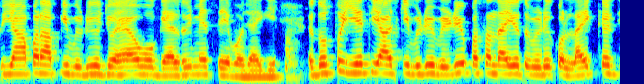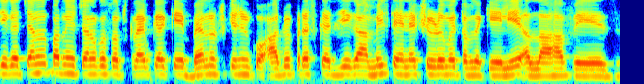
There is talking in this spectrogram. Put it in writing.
तो यहाँ पर आपकी वीडियो जो है वो गैलरी में सेव हो जाएगी। तो दोस्तों, ये थी आज की वीडियो वीडियो पसंद आई हो तो वीडियो को लाइक कर दिएगा चैनल पर नहीं चैनल को सब्सक्राइब करके बेल नोटिफिकेशन को आगे प्रेस कर दिएगा मिलते हैं नेक्स्ट वीडियो में। तब तक के लिए अल्लाह हाफिज़।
